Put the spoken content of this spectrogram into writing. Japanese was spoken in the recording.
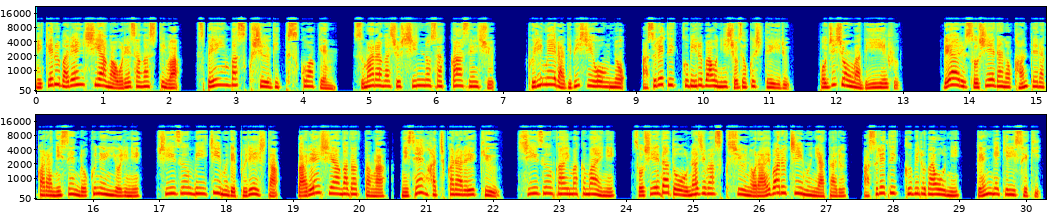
ミケル・バレンシアガ・オレサガスティは、スペインバスク州ギプスコア県、スマラガ出身のサッカー選手。プリメーラ・ディビシオンのアスレティック・ビルバオに所属している。ポジションは DF。レアル・ソシエダのカンテラから2006年よりにシーズン B チームでプレーしたバレンシアガだったが、2008から09シーズン開幕前にソシエダと同じバスク州のライバルチームにあたるアスレティック・ビルバオに電撃移籍。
